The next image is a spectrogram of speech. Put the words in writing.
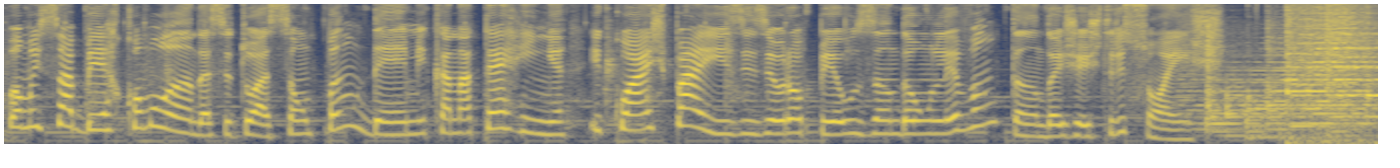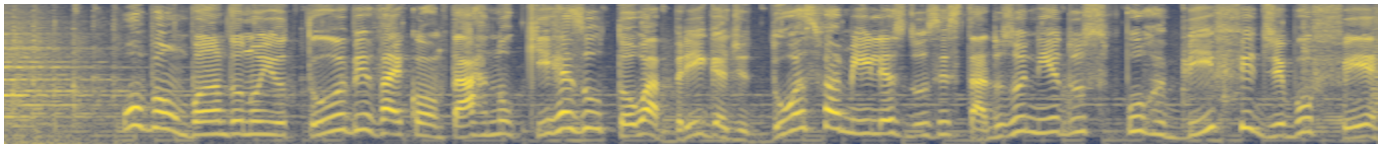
vamos saber como anda a situação pandêmica na Terrinha e quais países europeus andam levantando as restrições. O Bombando no YouTube vai contar no que resultou a briga de duas famílias dos Estados Unidos por bife de buffet.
